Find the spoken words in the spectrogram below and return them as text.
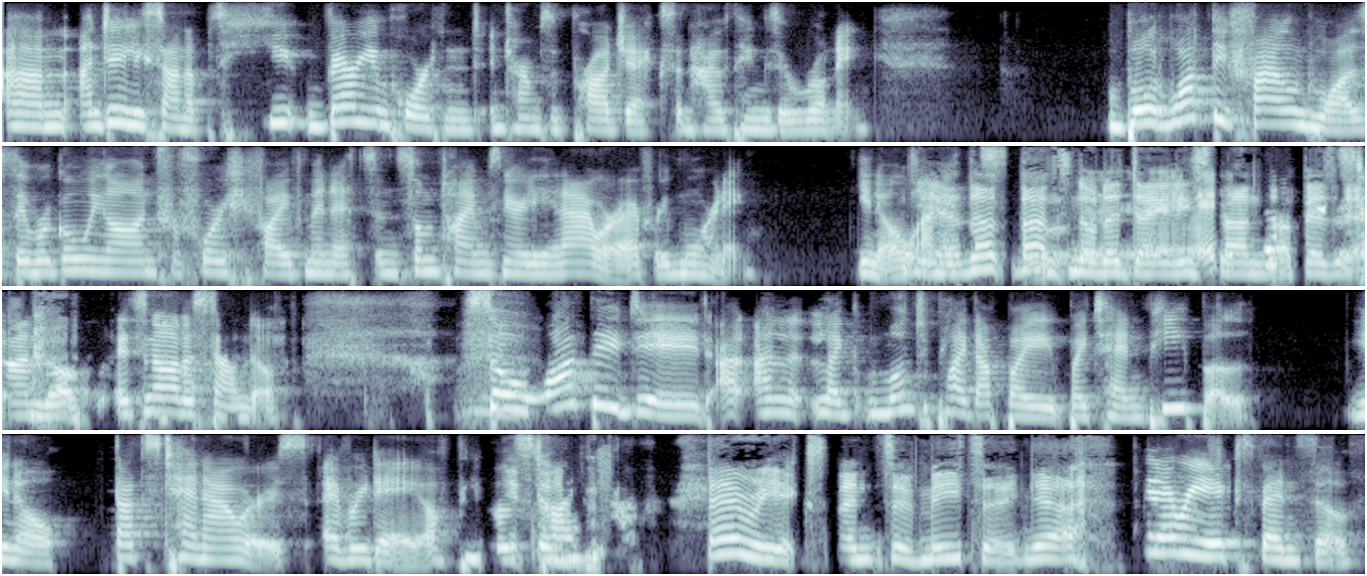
um, and daily stand up is hu- very important in terms of projects and how things are running. But what they found was they were going on for 45 minutes and sometimes nearly an hour every morning. You know, yeah, that, that's not a daily stand up, is it? Stand up. It's not a stand up. So what they did, and, and like multiply that by by 10 people, you know, that's 10 hours every day of people's it's time. very expensive meeting. Yeah. Very expensive.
